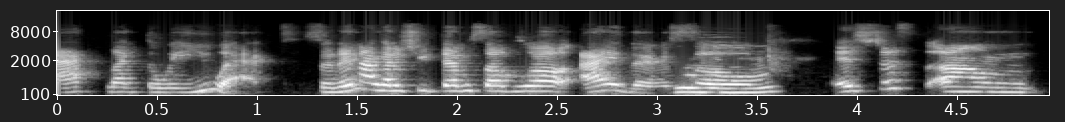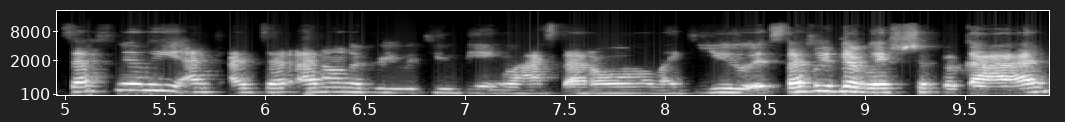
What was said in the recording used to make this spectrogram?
act like the way you act. So they're not gonna treat themselves well either. Mm-hmm. so it's just um definitely I, I i don't agree with you being last at all. Like you it's definitely the relationship with god.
